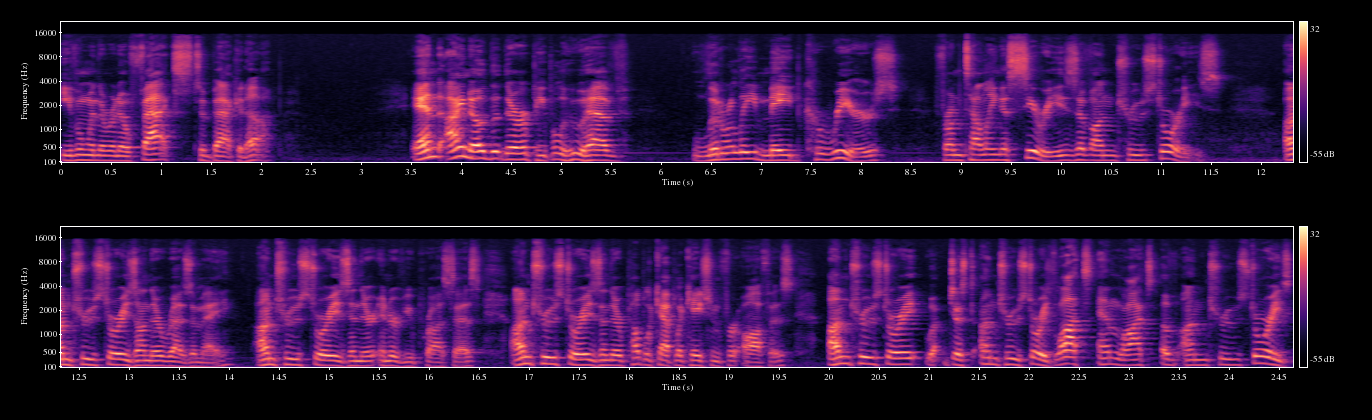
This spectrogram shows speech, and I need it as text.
even when there were no facts to back it up. And I know that there are people who have literally made careers from telling a series of untrue stories. Untrue stories on their resume, untrue stories in their interview process, untrue stories in their public application for office, untrue story, just untrue stories, lots and lots of untrue stories.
